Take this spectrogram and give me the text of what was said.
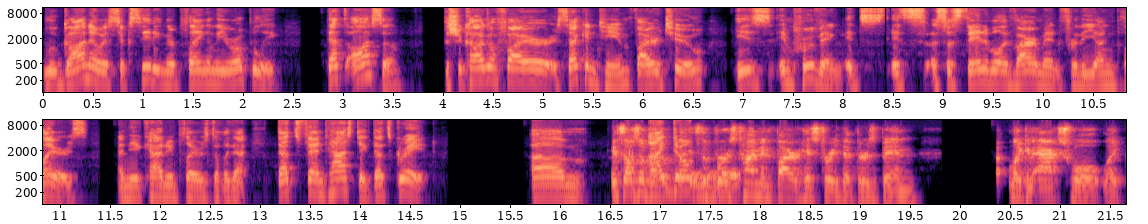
Lugano is succeeding. They're playing in the Europa League. That's awesome. The Chicago Fire second team, Fire Two, is improving. It's it's a sustainable environment for the young players and the academy players, stuff like that. That's fantastic. That's great. Um, It's also I don't it's the first time in fire history that there's been uh, like an actual like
